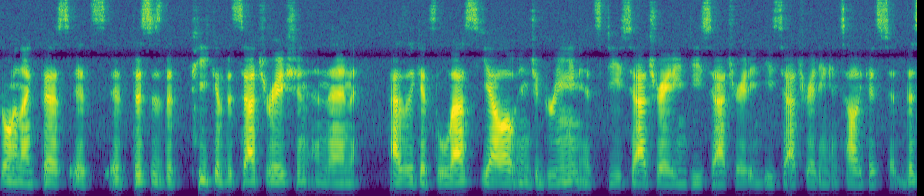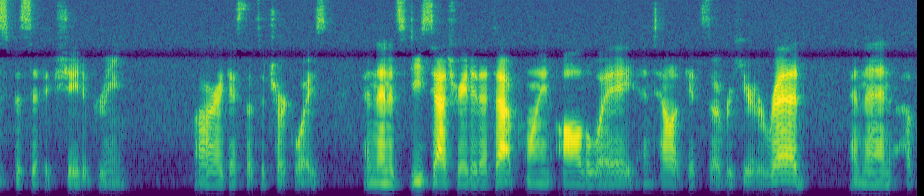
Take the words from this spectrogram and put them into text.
going like this. It's it. This is the peak of the saturation, and then as it gets less yellow into green, it's desaturating, desaturating, desaturating until it gets to this specific shade of green. Or I guess that's a turquoise. And then it's desaturated at that point all the way until it gets over here to red and then up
